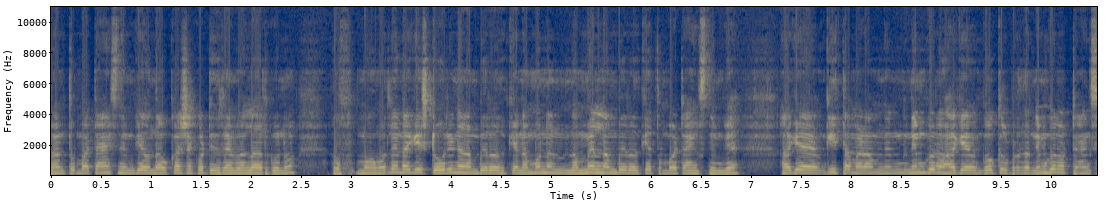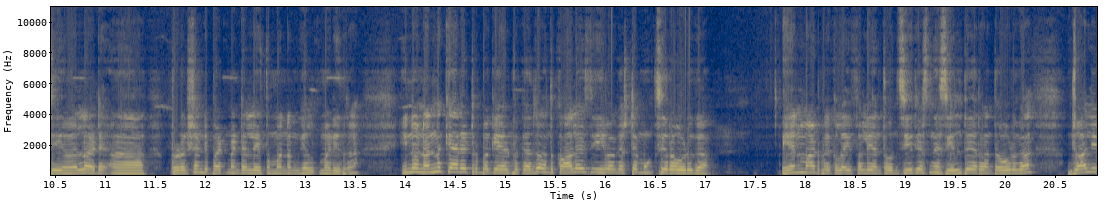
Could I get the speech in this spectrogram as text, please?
ಮ್ಯಾಮ್ ತುಂಬ ಥ್ಯಾಂಕ್ಸ್ ನಿಮಗೆ ಒಂದು ಅವಕಾಶ ಕೊಟ್ಟಿದ್ರೆ ಎಲ್ಲರಿಗೂ ಮೊದಲನೇದಾಗಿ ಸ್ಟೋರಿನ ನಂಬಿರೋದಕ್ಕೆ, ನಮ್ಮನ್ನು ನಮ್ಮ ಮೇಲೆ ನಂಬಿರೋದಕ್ಕೆ ತುಂಬ ಥ್ಯಾಂಕ್ಸ್ ನಿಮಗೆ. ಹಾಗೆ ಗೀತಾ ಮೇಡಮ್ ನಿಮ್, ನಿಮ್ಗೂ ಹಾಗೆ ಗೋಕುಲ್ ಬ್ರದರ್ ನಿಮಗೂ ಥ್ಯಾಂಕ್ಸ್ ಇವೆಲ್ಲ ಪ್ರೊಡಕ್ಷನ್ ಡಿಪಾರ್ಟ್ಮೆಂಟಲ್ಲಿ ತುಂಬ ನಮ್ಗೆ ಹೆಲ್ಪ್ ಮಾಡಿದ್ರ. ಇನ್ನು ನನ್ನ ಕ್ಯಾರೆಕ್ಟರ್ ಬಗ್ಗೆ ಹೇಳ್ಬೇಕಾದ್ರೆ ಒಂದು ಕಾಲೇಜ್ ಇವಾಗಷ್ಟೇ ಮುಗಿಸಿರೋ ಹುಡುಗ. ಏನು ಮಾಡಬೇಕು ಲೈಫಲ್ಲಿ ಅಂತ ಒಂದು ಸೀರಿಯಸ್ನೆಸ್ ಇಲ್ಲದೆ ಇರುವಂಥ ಹುಡುಗ ಜಾಲಿ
